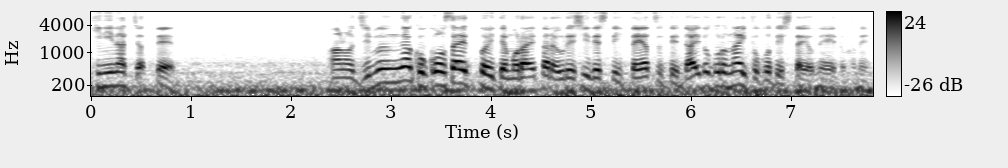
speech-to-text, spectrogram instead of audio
気になっちゃって、あの、自分がここ押さえといてもらえたら嬉しいですって言ったやつって台所ないとこでしたよね、とかね。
